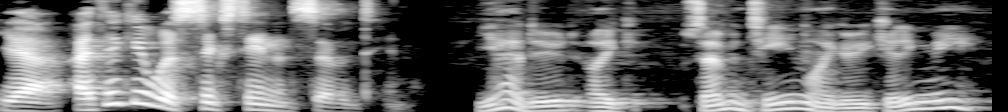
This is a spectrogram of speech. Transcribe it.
Yeah, I think it was 16 and 17. Yeah, dude, like 17. Like, are you kidding me?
